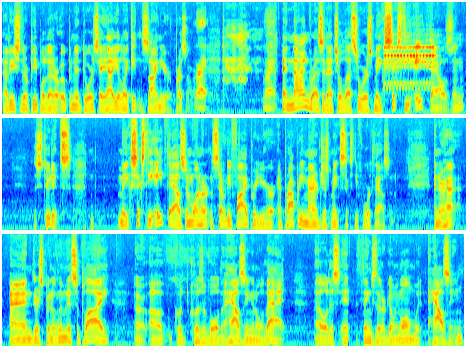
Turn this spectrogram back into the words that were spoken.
Now these are the people that are open the door, say how you like it, and sign here, press R. Right. Right. And non-residential lessors make sixty-eight thousand. The students make sixty-eight thousand one hundred and seventy-five per year, and property managers make sixty-four thousand. And there ha- and there's been a limited supply uh, because of all the housing and all that, uh, all this in- things that are going on with housing.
